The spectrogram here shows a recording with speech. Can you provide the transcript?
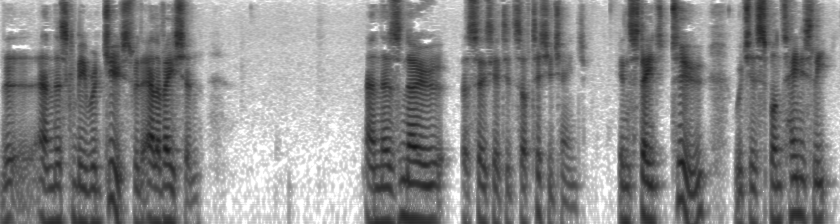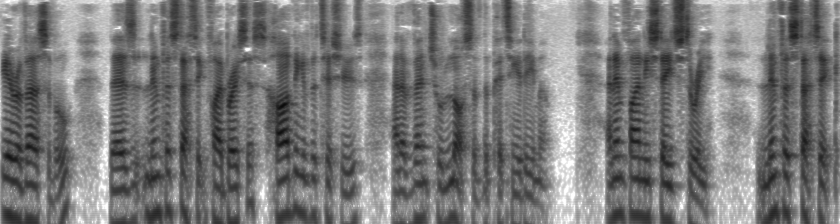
and this can be reduced with elevation, and there's no associated soft tissue change. In stage 2, which is spontaneously irreversible, there's lymphostatic fibrosis, hardening of the tissues, and eventual loss of the pitting edema. And then finally, stage three, lymphostatic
